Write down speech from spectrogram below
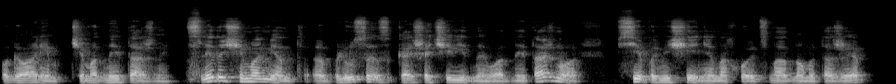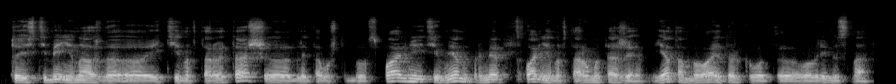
поговорим, чем одноэтажный. Следующий момент. Э, плюсы, конечно, очевидные у одноэтажного. Все помещения находятся на одном этаже. То есть тебе не надо э, идти на второй этаж э, для того, чтобы в спальню идти. У меня, например, спальня на втором этаже. Я там бываю только вот во время сна.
